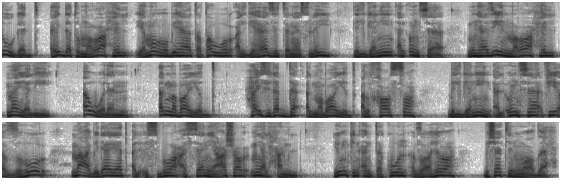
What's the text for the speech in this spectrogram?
وتوجد عدة مراحل يمر بها تطور الجهاز التناسلي للجنين الأنثى. من هذه المراحل ما يلي أولا المبايض. حيث تبدأ المبايض الخاصة بالجنين الأنثى في الظهور مع بداية الأسبوع الثاني عشر من الحمل. يمكن أن تكون ظاهرة بشكل واضح.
